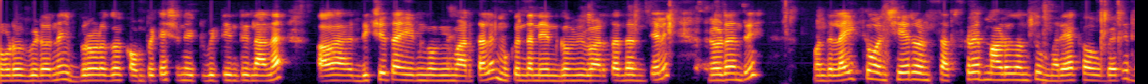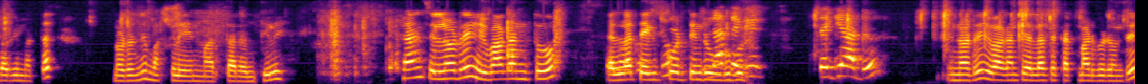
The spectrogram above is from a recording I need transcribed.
ನೋಡೋ ಬಿಡೋನ ಇಬ್ರೊಳಗ ಕಾಂಪಿಟೇಷನ್ ಇಟ್ಬಿಟ್ಟಿನ್ರಿ ನಾನ. ದೀಕ್ಷಿತ ಏನ್ ಗೊಂಬಿ ಮಾಡ್ತಾಳೆ ಮುಕುಂದನ್ ಏನ್ ಗೊಂಬಿ ಮಾಡ್ತಾನ ಅಂತೇಳಿ ನೋಡೋಣ್ರಿ. ಒಂದ್ ಲೈಕ್ ಒಂದ್ ಶೇರ್ ಒಂದ್ ಸಬ್ಸ್ಕ್ರೈಬ್ ಮಾಡೋದಂತೂ ಮರ್ಯಾಕ ಹೋಗ್ಬೇಡ್ರಿ. ಬರ್ರಿ ಮತ್ತೆ ನೋಡೋನ್ರಿ ಮಕ್ಳು ಏನ್ ಮಾಡ್ತಾರ ಅಂತೇಳಿ. ಫ್ರೆಂಡ್ಸ್ ಇಲ್ಲಿ ನೋಡ್ರಿ ಇವಾಗಂತೂ ಎಲ್ಲಾ ತೆಗೆದ್ಕೊಡ್ತೀನ್ರಿ ಹುಡುಗರು. ನೋಡ್ರಿ ಇವಾಗಂತೂ ಎಲ್ಲಾ ಕಟ್ ಮಾಡ್ಬಿಡೋನ್ರಿ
